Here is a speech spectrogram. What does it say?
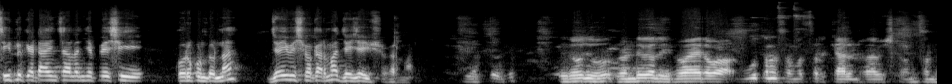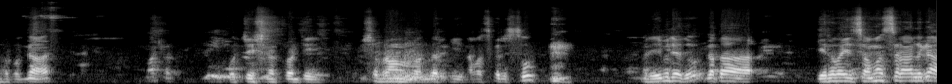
సీట్లు కేటాయించాలని చెప్పేసి కోరుకుంటున్నా. జై విశ్వకర్మ జై జై విశ్వకర్మ. ఈరోజు రెండు వేల ఇరవై ఐదవ నూతన సంవత్సర క్యాలెండర్ ఆవిష్కరణ సందర్భంగా వచ్చేసినటువంటి విశ్వబ్రాహ్మణులందరికీ నమస్కరిస్తూ మరి ఏమీ లేదు. గత ఇరవై సంవత్సరాలుగా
